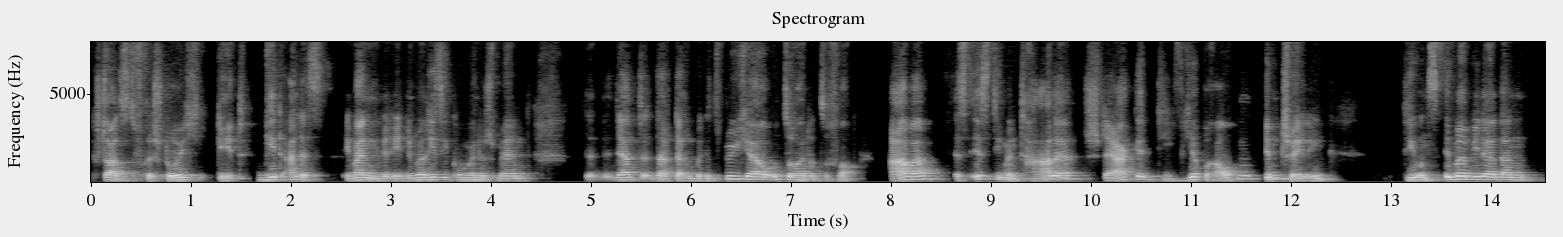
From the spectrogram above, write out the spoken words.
startest du frisch durch, geht, geht alles. Ich meine, wir reden über Risikomanagement, darüber gibt es Bücher und so weiter und so fort. Aber es ist die mentale Stärke, die wir brauchen im Trading, die uns immer wieder dann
